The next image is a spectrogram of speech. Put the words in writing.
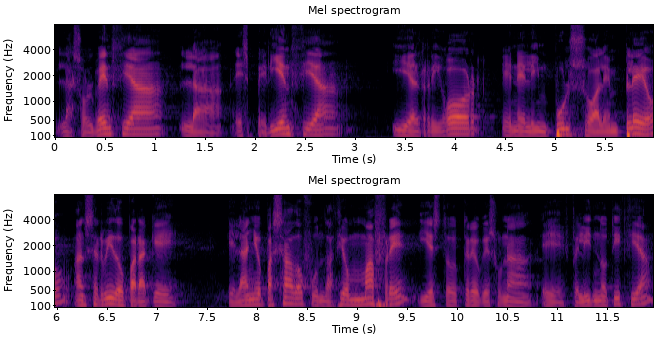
la solvencia, la experiencia y el rigor en el impulso al empleo han servido para que el año pasado Fundación Mafre, y esto creo que es una eh, feliz noticia,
